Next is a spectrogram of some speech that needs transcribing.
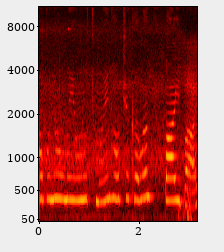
Abone olmayı unutmayın. Hoşçakalın. Bay bay.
